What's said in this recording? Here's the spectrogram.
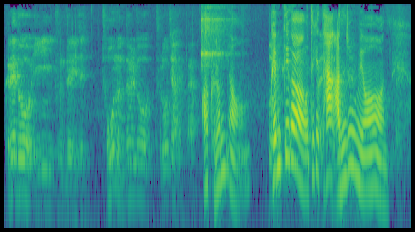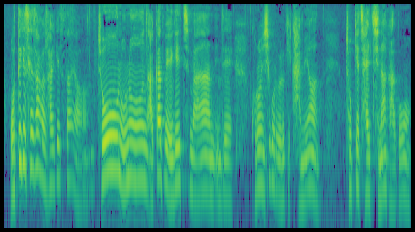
그래도 이 분들 이제 좋은 운들도 들어오지 않을까요? 아, 그럼요. 뱀띠가 어떻게 다 안 좋으면 어떻게 세상을 살겠어요. 좋은 운은 아까도 얘기했지만 이제 그런 식으로 이렇게 가면 좋게 잘 지나가고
